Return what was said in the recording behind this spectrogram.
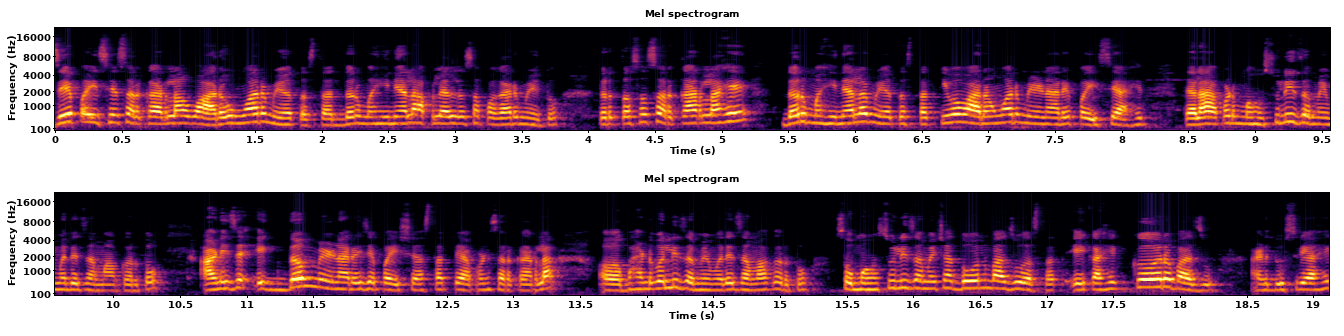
जे पैसे सरकारला वारंवार मिळत असतात दर महिन्याला आपल्याला जसा पगार मिळतो तर तसं सरकारला हे दर महिन्याला मिळत असतात किंवा वारंवार मिळणारे पैसे आहेत त्याला आपण महसुली जमेमध्ये जमा करतो. आणि जे एकदम मिळणारे जे पैसे असतात ते आपण सरकारला भांडवली जमेमध्ये जमा करतो. सो महसुली जमेच्या दोन बाजू असतात. एक आहे कर बाजू आणि दुसरी आहे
